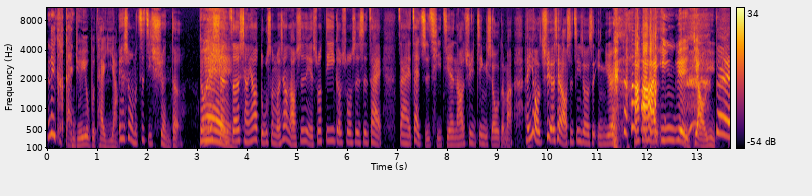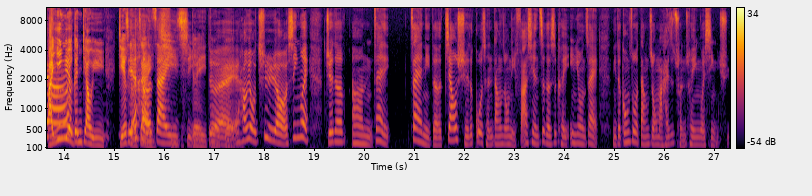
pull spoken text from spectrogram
那个感觉又不太一样，因为是我们自己选的。我们选择想要读什么，像老师也说，第一个硕士是在在在职期间，然后去进修的嘛，很有趣。而且老师进修的是音乐，音乐教育，对，把音乐跟教育结合在一起，对对，好有趣哦。是因为觉得，嗯，在在你的教学的过程当中，你发现这个是可以应用在你的工作当中吗？还是纯粹因为兴趣？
